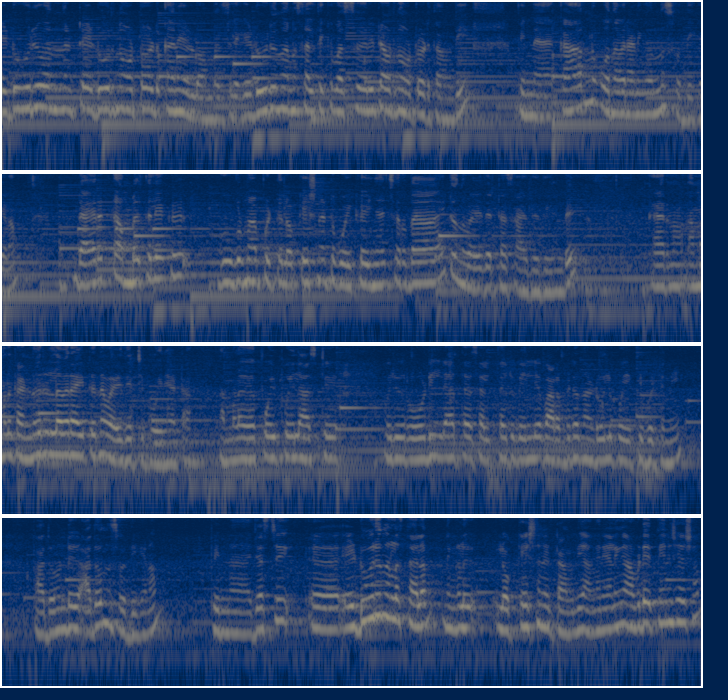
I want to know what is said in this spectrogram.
എടൂര് വന്നിട്ട് എടൂരിൽ നിന്ന് ഓട്ടോ എടുക്കാനേ ഉള്ളൂ അമ്പലത്തിലേക്ക്. എടൂര് എന്ന് പറഞ്ഞ സ്ഥലത്തേക്ക് ബസ് കയറിയിട്ട് അവിടെ നിന്ന് ഓട്ടോ എടുത്താൽ മതി. പിന്നെ കാറിന് പോകുന്നവരാണെങ്കിൽ ഒന്ന് ശ്രദ്ധിക്കണം. ഡയറക്റ്റ് അമ്പലത്തിലേക്ക് ഗൂഗിൾ മാപ്പ് ഇട്ട് ലൊക്കേഷൻ ഇട്ട് പോയി കഴിഞ്ഞാൽ ചെറുതായിട്ടൊന്ന് വഴിതെറ്റാൻ സാധ്യതയുണ്ട്. കാരണം നമ്മൾ കണ്ണൂരുള്ളവരായിട്ട് തന്നെ വഴിതെറ്റി പോയി കേട്ടോ. നമ്മൾ പോയി പോയി ലാസ്റ്റ് ഒരു റോഡില്ലാത്ത സ്ഥലത്ത് ഒരു വലിയ പറമ്പിന്റെ നടുവിൽ പോയി എത്തിപ്പെട്ടിനി. അപ്പോൾ അതുകൊണ്ട് അതൊന്ന് ശ്രദ്ധിക്കണം. പിന്നെ ജസ്റ്റ് എടൂർ എന്നുള്ള സ്ഥലം നിങ്ങൾ ലൊക്കേഷൻ ഇട്ടാൽ മതി. അങ്ങനെയാണെങ്കിൽ അവിടെ എത്തിയതിന് ശേഷം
